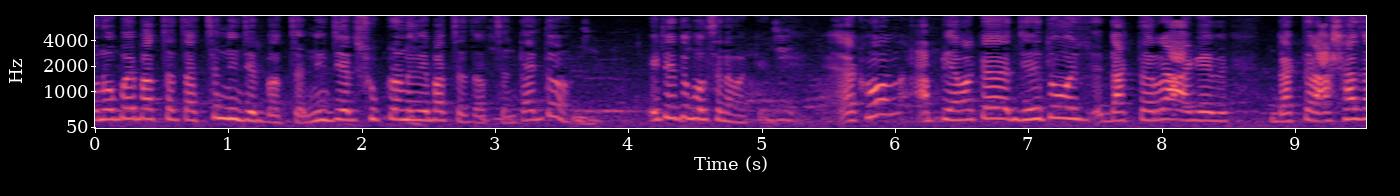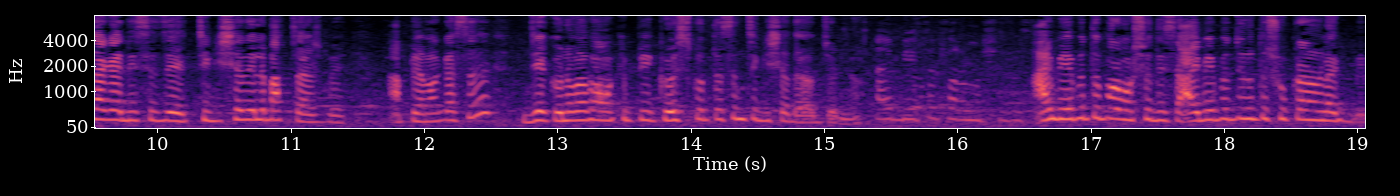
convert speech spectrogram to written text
কোনো উপায় বাচ্চা চাচ্ছেন নিজের বাচ্চা নিজের শুক্রাণু দিয়ে বাচ্চা চাচ্ছেন তাই তো? এটাই তো বলছেন আমাকে। এখন আপনি আমাকে যেহেতু ওই ডাক্তাররা আগের ডাক্তার আশা জায়গায় দিছে যে চিকিৎসা দিলে বাচ্চা আসবে আপনি আমার কাছে যে কোনোভাবে আমাকে রিকোয়েস্ট করতেছেন চিকিৎসা দেওয়ার জন্য। আইবিএফ তো পরামর্শ দিচ্ছে। আইবিএফ এর জন্য তো শুক্রাণু লাগবে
